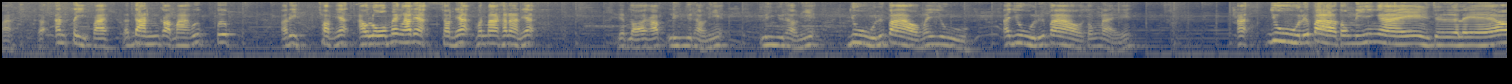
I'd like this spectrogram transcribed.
มาแล้วอันติไปแล้วดันกลับมาปึ๊บปึ๊บเอาดิช็อตเนี้ยเอาโลมแม่งแล้วเนี่ยช็อตเนี้ยมันมาขนาดเนี้ย เรียบร้อยครับ ลิงอยู่แถวนี้ ลิงอยู่แถวนี้ อยู่หรือเปล่าไม่อยู่อะอยู่หรือเปล่าตรงไหนอะอยู่หรือเปล่าตรงนี้ไง เจอแล้ว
